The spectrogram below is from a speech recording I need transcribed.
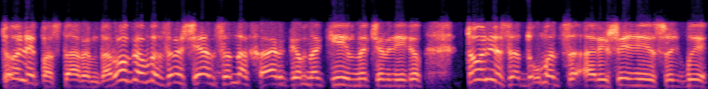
То ли по старым дорогам возвращаться на Харьков, на Киев, на Чернигов, то ли задуматься о решении судьбы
